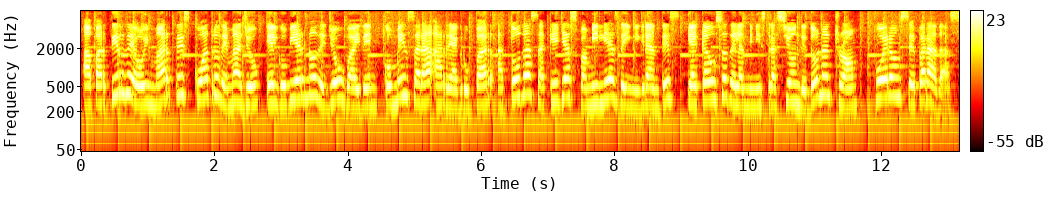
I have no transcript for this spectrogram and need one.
A partir de hoy, martes 4 de mayo, el gobierno de Joe Biden comenzará a reagrupar a todas aquellas familias de inmigrantes que a causa de la administración de Donald Trump fueron separadas.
